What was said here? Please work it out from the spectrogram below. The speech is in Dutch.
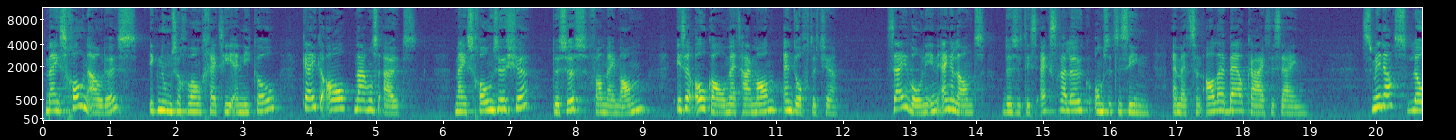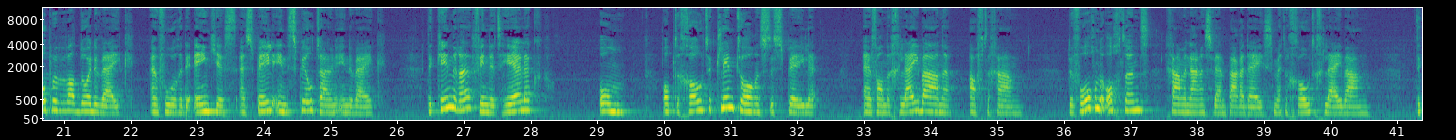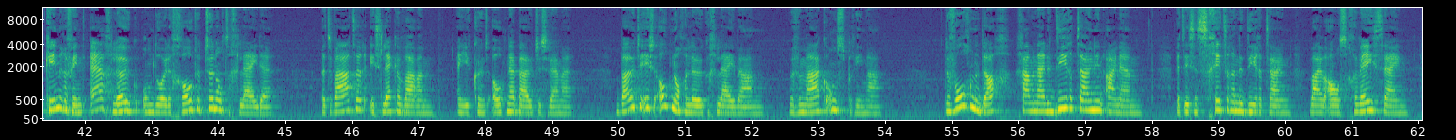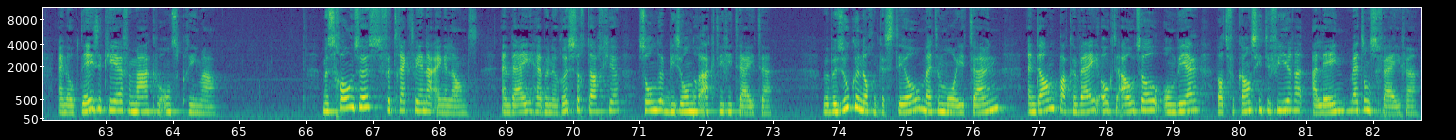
Mijn schoonouders, ik noem ze gewoon Gertie en Nico, kijken al naar ons uit. Mijn schoonzusje, de zus van mijn man, is er ook al met haar man en dochtertje. Zij wonen in Engeland, dus het is extra leuk om ze te zien en met z'n allen bij elkaar te zijn. Smiddags lopen we wat door de wijk en voeren de eendjes en spelen in de speeltuinen in de wijk. De kinderen vinden het heerlijk om op de grote klimtorens te spelen en van de glijbanen af te gaan. De volgende ochtend gaan we naar een zwemparadijs met een grote glijbaan. De kinderen vinden het erg leuk om door de grote tunnel te glijden. Het water is lekker warm en je kunt ook naar buiten zwemmen. Buiten is ook nog een leuke glijbaan. We vermaken ons prima. De volgende dag gaan we naar de dierentuin in Arnhem. Het is een schitterende dierentuin waar we al geweest zijn. En ook deze keer vermaken we ons prima. Mijn schoonzus vertrekt weer naar Engeland. En wij hebben een rustig dagje zonder bijzondere activiteiten. We bezoeken nog een kasteel met een mooie tuin en dan pakken wij ook de auto om weer wat vakantie te vieren alleen met ons vijven.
